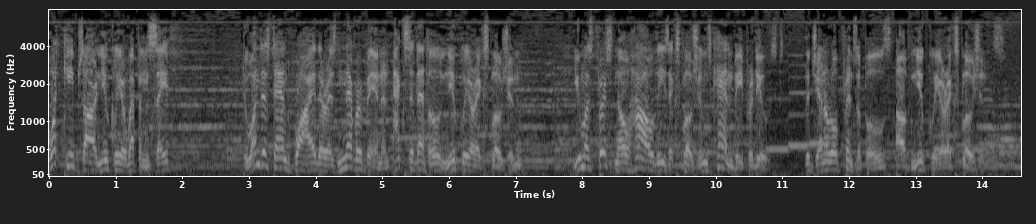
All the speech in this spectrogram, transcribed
What keeps our nuclear weapons safe? To understand why there has never been an accidental nuclear explosion, you must first know how these explosions can be produced, the general principles of nuclear explosions.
